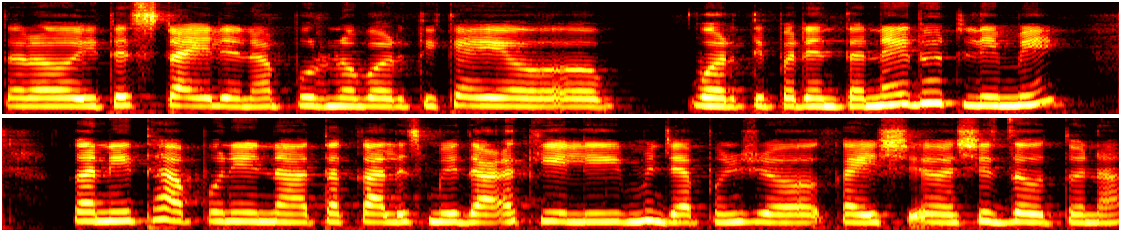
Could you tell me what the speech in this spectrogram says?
तर इथे स्टाईल आहे ना पूर्ण वरती काही वरतीपर्यंत नाही धुतली मी. कारण इथे आपण ना आता कालच मी डाळ केली. म्हणजे आपण श काही श शिजवतो ना.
